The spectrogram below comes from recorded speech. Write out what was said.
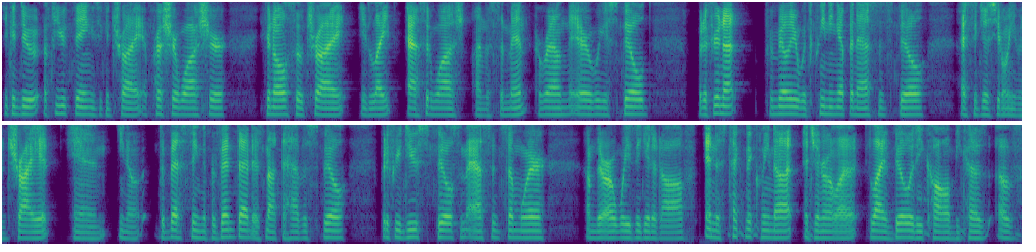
You can do a few things. You can try a pressure washer you can also try a light acid wash on the cement around the area where you spilled. But if you're not familiar with cleaning up an acid spill, I suggest you don't even try it. And, you know, the best thing to prevent that is not to have a spill. But if you do spill some acid somewhere, um, there are ways to get it off. And it's technically not a general li- liability call because of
